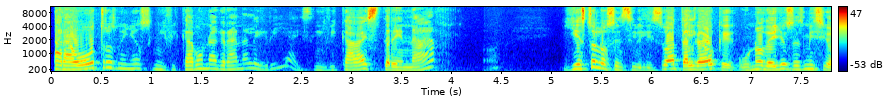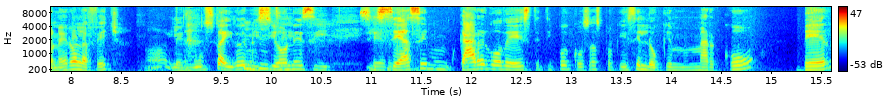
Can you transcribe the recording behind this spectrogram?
para otros niños significaba una gran alegría y significaba estrenar. Y esto lo sensibilizó a tal grado que uno de ellos es misionero a la fecha. ¿no? Le gusta ir de misiones y, se hace cargo de este tipo de cosas porque dice lo que me marcó ver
